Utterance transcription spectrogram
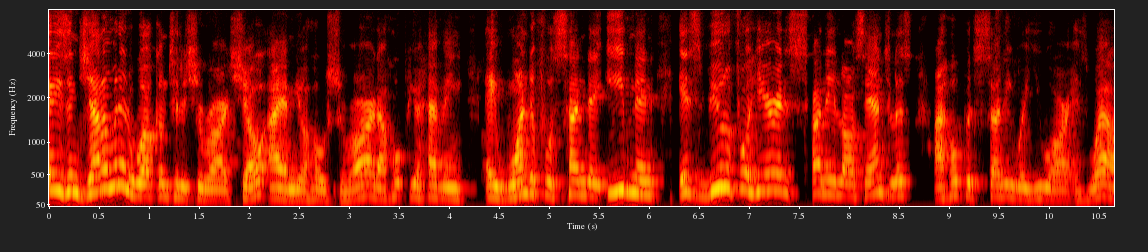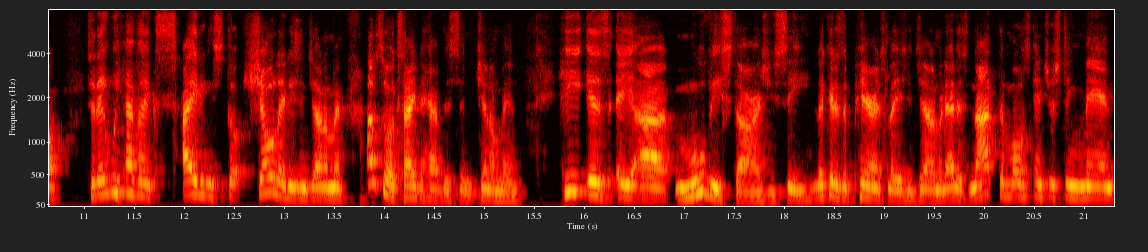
Ladies and gentlemen, and welcome to the Sherard Show. I am your host, Sherard. I hope you're having a wonderful Sunday evening. It's beautiful here in sunny Los Angeles. I hope it's sunny where you are as well. Today, we have an exciting show, ladies and gentlemen. I'm so excited to have this gentleman. He is a uh, movie star, as you see. Look at his appearance, ladies and gentlemen. That is not the most interesting man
